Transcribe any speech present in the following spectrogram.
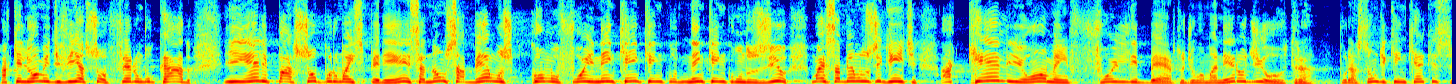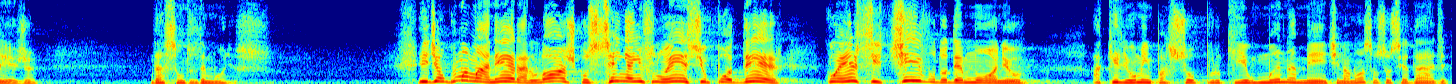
Aquele homem devia sofrer um bocado, e ele passou por uma experiência, não sabemos como foi, nem quem, quem, nem quem conduziu, mas sabemos o seguinte: aquele homem foi liberto de uma maneira ou de outra, por ação de quem quer que seja, da ação dos demônios. E de alguma maneira, lógico, sem a influência e o poder coercitivo do demônio, aquele homem passou por o que humanamente, na nossa sociedade,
